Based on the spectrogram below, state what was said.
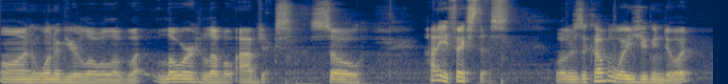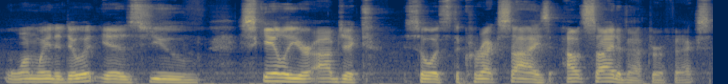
on one of your lower level, lower level objects. So how do you fix this? Well, there's a couple ways you can do it. One way to do it is you scale your object so it's the correct size outside of After Effects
